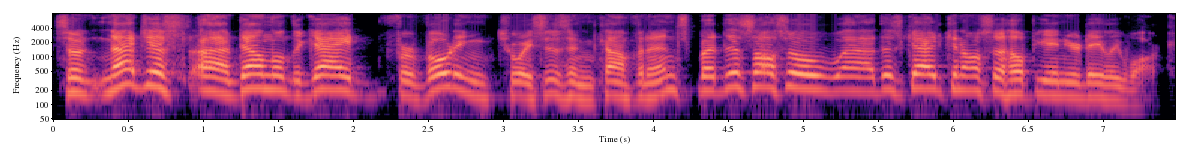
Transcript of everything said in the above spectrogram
So not just uh, download the guide for voting choices and confidence, but this also uh, this guide can also help you in your daily walk.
